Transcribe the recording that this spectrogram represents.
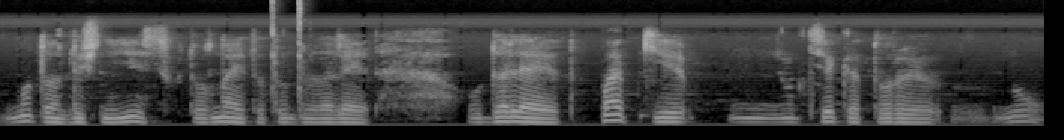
Ну там лишний есть. Кто знает тот удаляет. Удаляет папки те которые ну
